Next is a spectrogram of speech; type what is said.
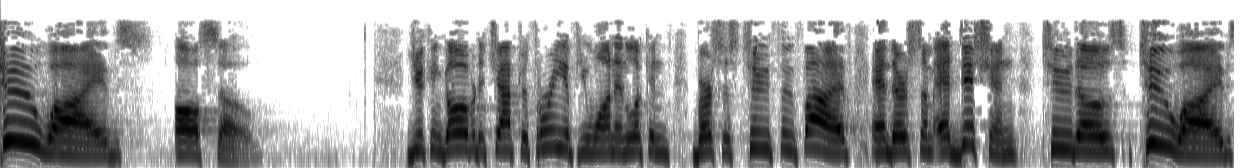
two wives also. You can go over to chapter 3 if you want and look in verses 2 through 5 and there's some addition to those two wives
